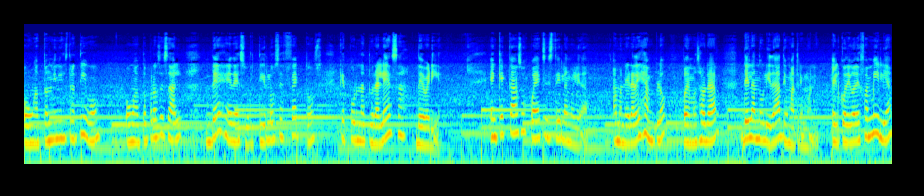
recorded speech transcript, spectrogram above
o un acto administrativo o un acto procesal deje de surtir los efectos que por naturaleza debería. ¿En qué casos puede existir la nulidad? A manera de ejemplo, podemos hablar de la nulidad de un matrimonio. El Código de Familia,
